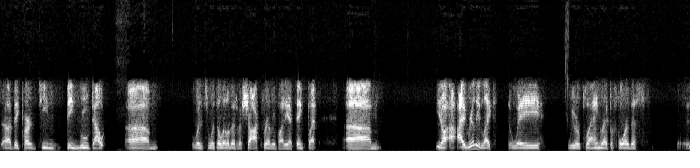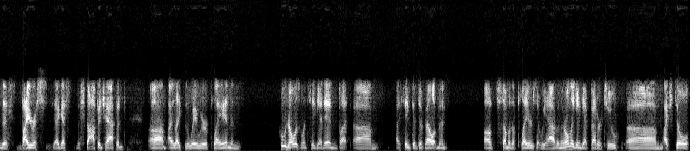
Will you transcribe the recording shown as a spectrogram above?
a uh, big part of the team being moved out um was was a little bit of a shock for everybody I think but um you know I, I really liked the way we were playing right before this this virus I guess the stoppage happened um, I liked the way we were playing, and who knows once they get in. But um, I think the development of some of the players that we have, and they're only going to get better too. Um, I still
